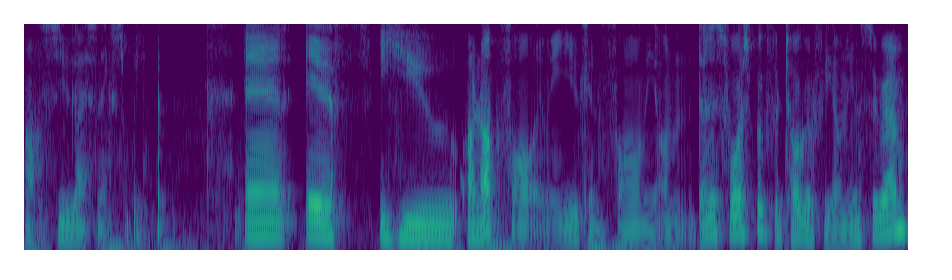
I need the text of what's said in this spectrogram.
I'll see you guys next week. And if you are not following me, you can follow me on Dennis Forsberg Photography on Instagram,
